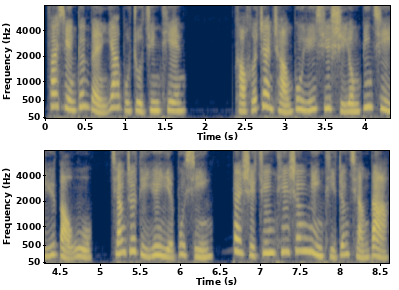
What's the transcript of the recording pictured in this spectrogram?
发现根本压不住君天，考核战场不允许使用兵器与宝物，强者底蕴也不行。但是君天生命体征强大，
